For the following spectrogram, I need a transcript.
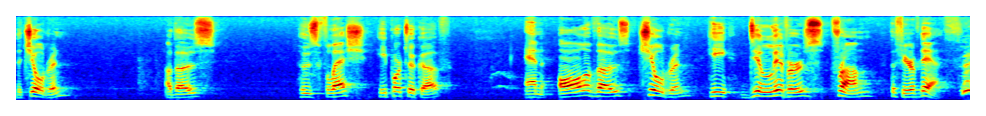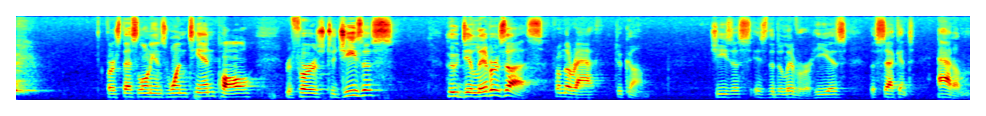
The children are those whose flesh he partook of, and all of those children he delivers from the fear of death. 1 Thessalonians 1:10 Paul refers to Jesus who delivers us from the wrath to come. Jesus is the deliverer. He is the second Adam.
